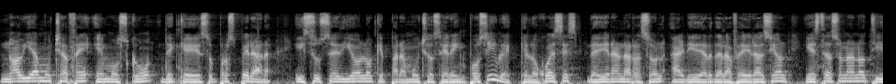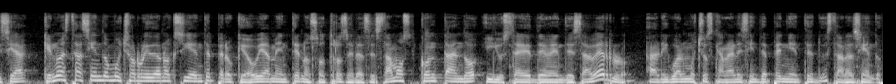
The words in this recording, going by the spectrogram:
no había mucha fe en Moscú de que eso prosperara y sucedió lo que para muchos era imposible, que los jueces le dieran la razón al líder de la federación. Y esta es una noticia que no está haciendo mucho ruido en Occidente, pero que obviamente nosotros se las estamos contando y ustedes deben de saberlo. Al igual muchos canales independientes lo están haciendo.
